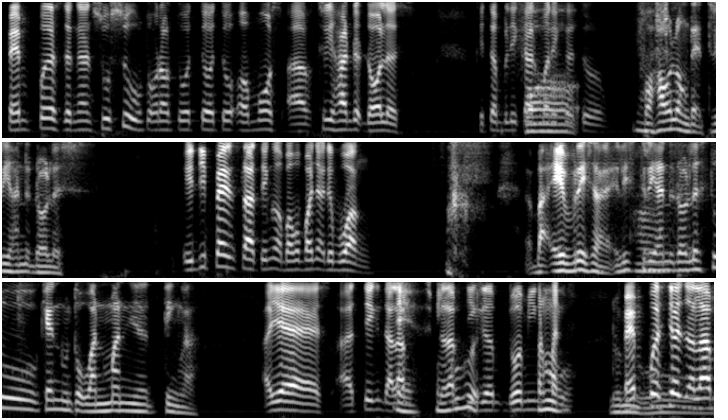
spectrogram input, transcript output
pampers dengan susu untuk orang tua-tua tu almost uh, 300 dollars. Kita belikan For- mereka tu. For how long that 300 dollars? It depends lah tengok berapa banyak dia buang. But average lah. At least Ah. 300 dollars tu kan untuk one month thing lah. Uh, yes, I think dalam Eh, seminggu dalam kot. tiga dua month. minggu. Dua Pampers dia dalam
